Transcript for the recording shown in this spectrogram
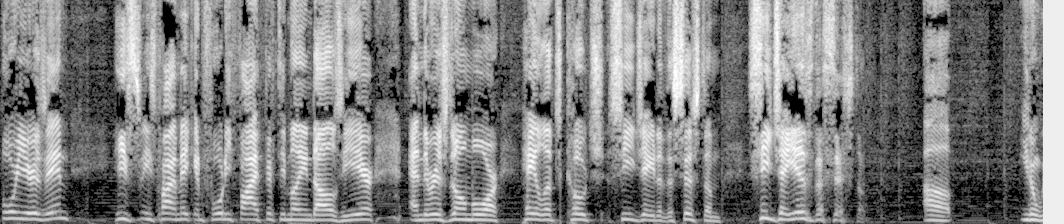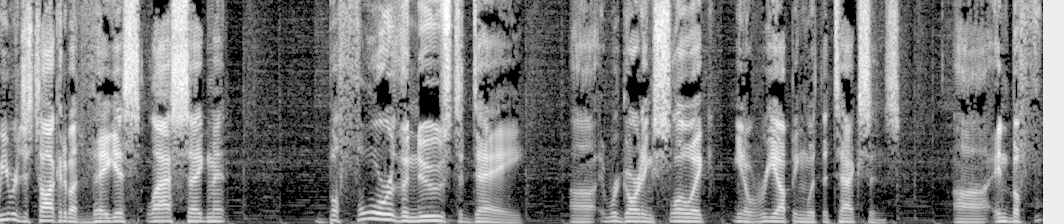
four years in. He's, he's probably making 45 50 million dollars a year and there is no more hey let's coach CJ to the system CJ is the system you know, we were just talking about Vegas last segment. Before the news today uh, regarding Slowik, you know, re-upping with the Texans, uh, and bef-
